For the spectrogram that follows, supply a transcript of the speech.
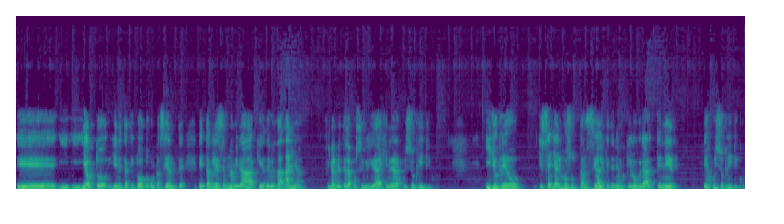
y, auto, y en esta actitud autocomplaciente, establecen una mirada que de verdad daña finalmente la posibilidad de generar juicio crítico. Y yo creo que si hay algo sustancial que tenemos que lograr tener, es juicio crítico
